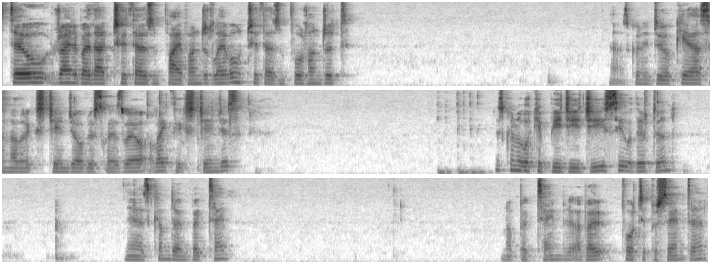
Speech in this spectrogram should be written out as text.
still round about that 2500 level, 2400. That's going to do okay. That's another exchange, obviously, as well. I like the exchanges. Just going to look at BGG, see what they're doing. Yeah, it's come down big time not big time, about 40% down.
